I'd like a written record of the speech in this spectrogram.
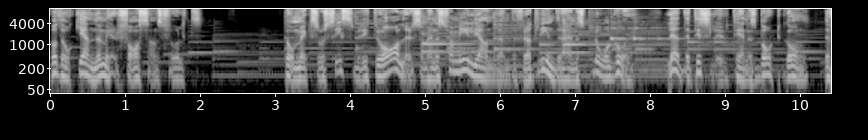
var dock ännu mer fasansfullt. De exorcismritualer som hennes familj använde för att lindra hennes plågor ledde till slut till hennes bortgång den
